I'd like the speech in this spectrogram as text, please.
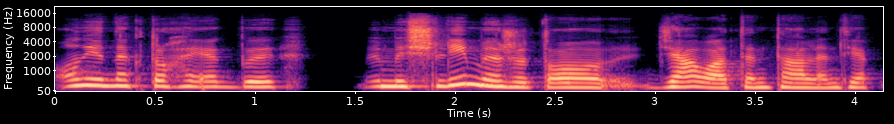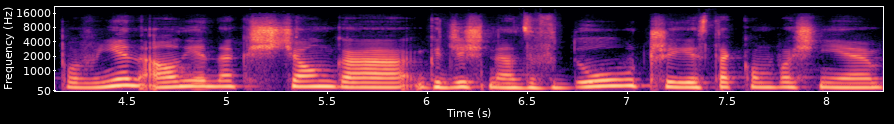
on jednak trochę jakby My myślimy, że to działa ten talent jak powinien, a on jednak ściąga gdzieś nas w dół, czy jest taką właśnie,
